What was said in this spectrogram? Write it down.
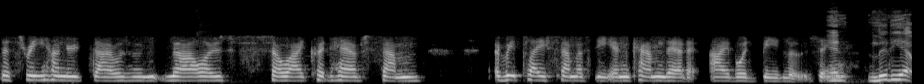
the three hundred thousand dollars so I could have some replace some of the income that I would be losing. And Lydia,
